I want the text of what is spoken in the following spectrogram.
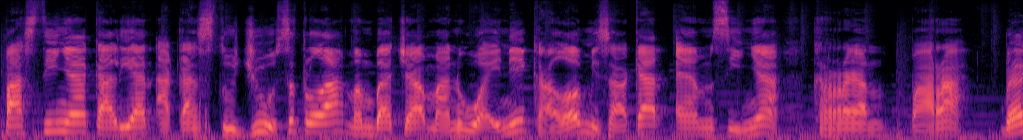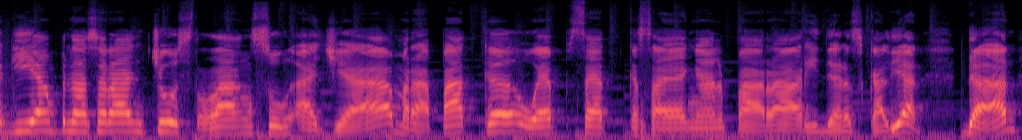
Pastinya kalian akan setuju setelah membaca manhwa ini kalau misalkan MC-nya keren parah. Bagi yang penasaran cus langsung aja merapat ke website kesayangan para reader sekalian. Dan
